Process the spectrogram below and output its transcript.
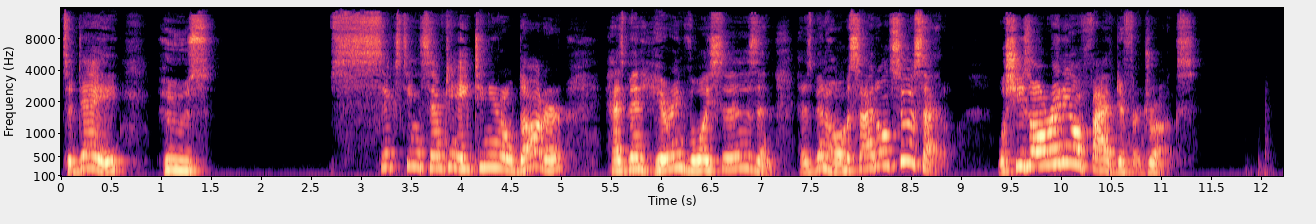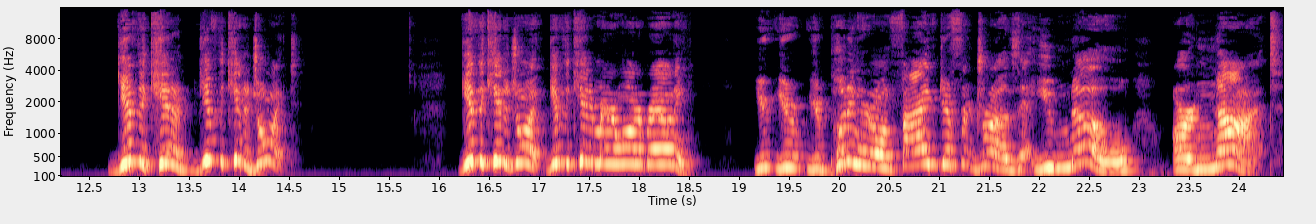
today whose 16, 17, 18 year old daughter has been hearing voices and has been homicidal and suicidal. Well, she's already on five different drugs. Give the kid a give the kid a joint. Give the kid a joint. Give the kid a marijuana brownie. You're, you're, you're putting her on five different drugs that you know are not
